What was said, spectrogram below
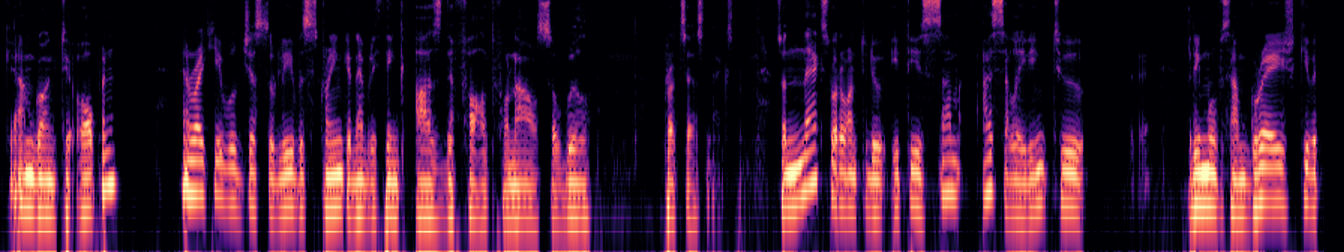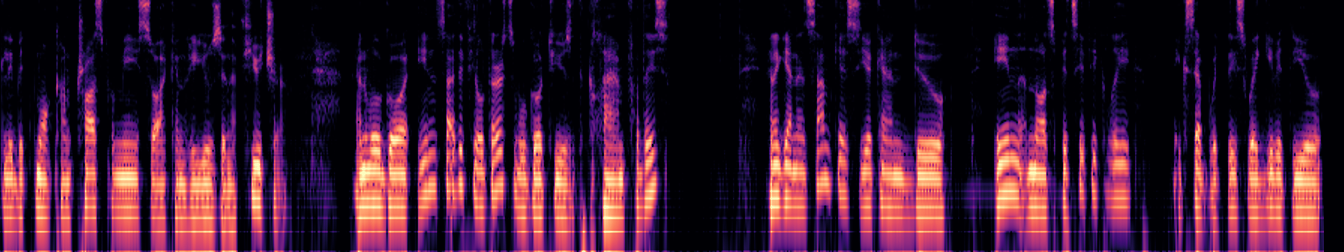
Okay, I'm going to open. And right here, we'll just leave a string and everything as default for now. So we'll process next. So next, what I want to do, it is some isolating to uh, remove some grayish, give it a little bit more contrast for me so I can reuse in the future and we'll go inside the filters. We'll go to use the clamp for this. And again, in some cases, you can do in not specifically, except with this way, give it you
